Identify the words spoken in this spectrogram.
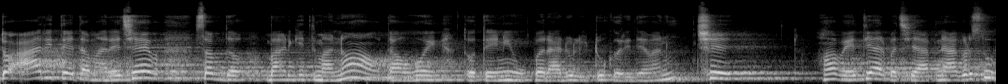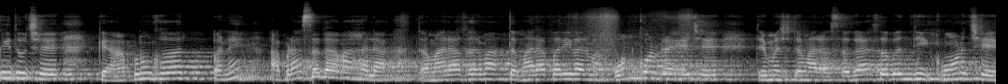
તો આ રીતે તમારે જે શબ્દ બાળગીતમાં ન આવતા હોય, તો તેની ઉપર આડું લીટું કરી દેવાનું છે. હવે ત્યાર પછી આપને આગળ શું કીધું છે? કે આપણું ઘર અને આપણા સગા વહાલા, તમારા ઘરમાં, તમારા પરિવારમાં કોણ કોણ રહે છે? તેમજ તમારા સગા સંબંધી કોણ છે?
